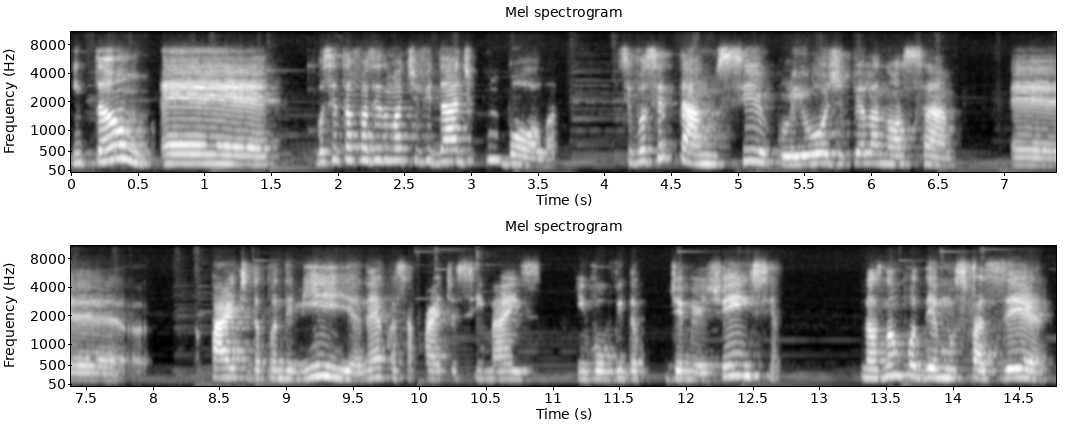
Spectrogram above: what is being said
Então, é, você está fazendo uma atividade com bola. Se você está no círculo e hoje pela nossa é, parte da pandemia, né, com essa parte assim mais envolvida de emergência, nós não podemos fazer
